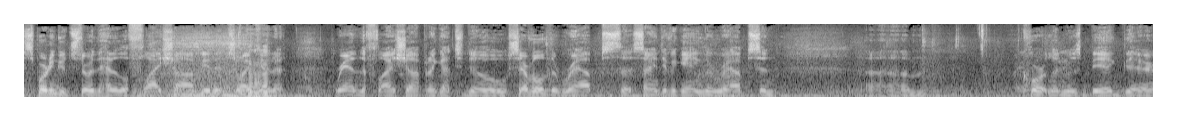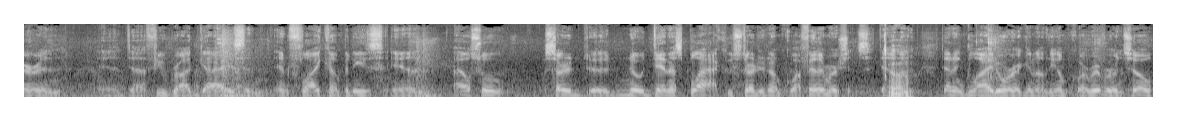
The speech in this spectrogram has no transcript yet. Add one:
sporting goods store that had a little fly shop in it. So I kind of ran the fly shop, and I got to know several of the reps, the scientific angler reps, and um, Cortland was big there, and and a few rod guys and, and fly companies. And I also started to know Dennis Black, who started Umpqua Feather Merchants down, Oh. in, down in Glide, Oregon, on the Umpqua River, and so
